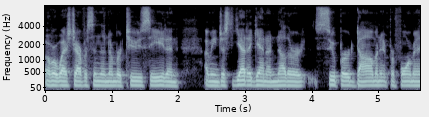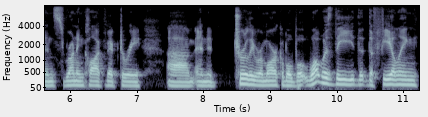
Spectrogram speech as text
over West Jefferson, the number two seed, and I mean, just yet again another super dominant performance, running clock victory, um, and it, truly remarkable. But what was the, the, the feeling?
